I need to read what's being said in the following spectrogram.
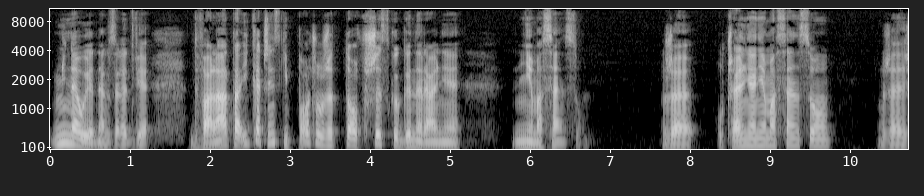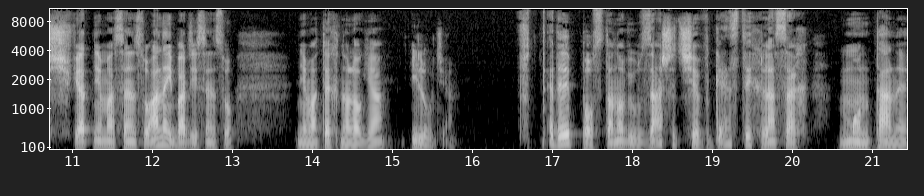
Minęły jednak zaledwie dwa lata i Kaczyński poczuł, że to wszystko generalnie nie ma sensu. Że uczelnia nie ma sensu, że świat nie ma sensu, a najbardziej sensu nie ma technologia i ludzie. Wtedy postanowił zaszyć się w gęstych lasach Montany,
